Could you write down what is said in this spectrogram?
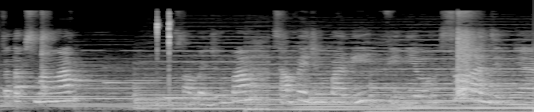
tetap semangat sampai jumpa sampai jumpa di video selanjutnya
